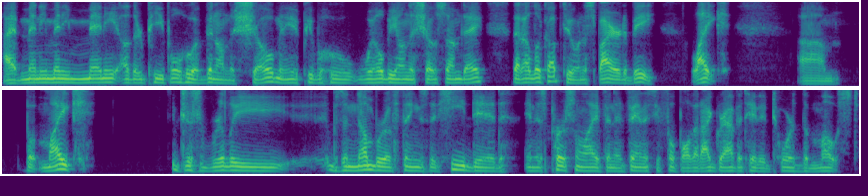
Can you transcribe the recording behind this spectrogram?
I have many, many, many other people who have been on the show, many people who will be on the show someday that I look up to and aspire to be like. Um, but Mike just really, it was a number of things that he did in his personal life and in fantasy football that I gravitated toward the most.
